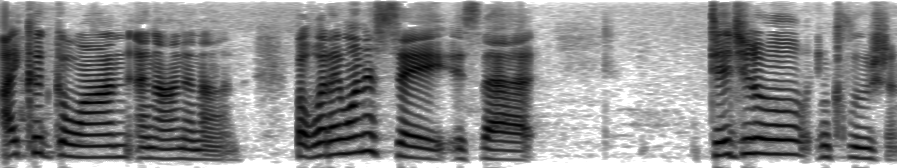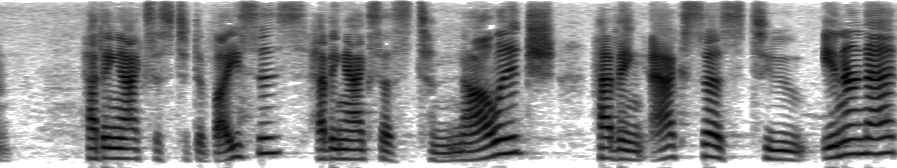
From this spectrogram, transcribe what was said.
I could go on and on and on, but what I want to say is that digital inclusion, having access to devices, having access to knowledge, having access to internet,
